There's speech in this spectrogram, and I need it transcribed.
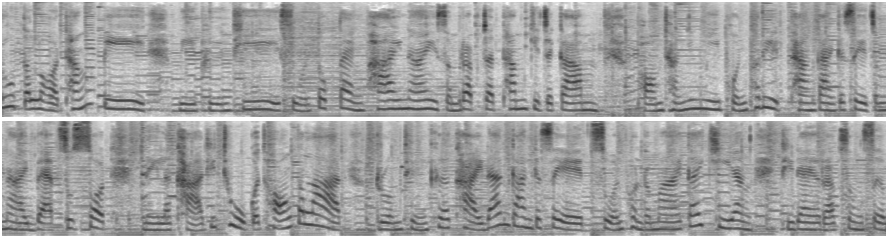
รูปตลอดทั้งปี มีพื้นที่สวนตกแต่งภายในสำหรับจัดทำกิจกรรม ร้อมทั้งยังมีผลผลิตทางการเกษตรจำหน่ายแบบสดๆ ในราคาที่ถูกกว่าท้องตลาด รวมถึงเครือข่ายด้านการเกษตร สวนผลไม้ใกล้เคียง ที่ได้รับส่งเสริม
